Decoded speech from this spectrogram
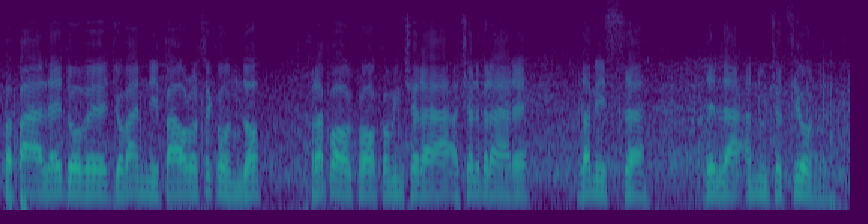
papale dove Giovanni Paolo II fra poco comincerà a celebrare la messa della Annunciazione.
